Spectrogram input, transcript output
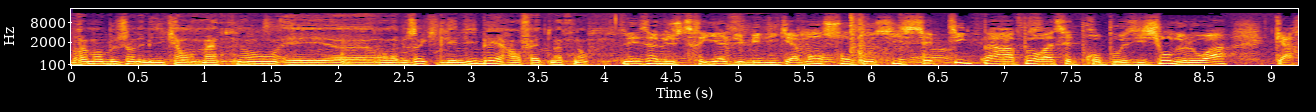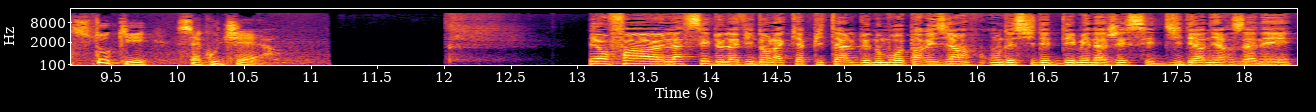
vraiment besoin des médicaments maintenant et on a besoin qu'ils les libèrent en fait maintenant. Les industriels du médicament sont aussi sceptiques par rapport à cette proposition de loi, car stocker, ça coûte cher. Et enfin, euh, lassé de la vie dans la capitale, de nombreux Parisiens ont décidé de déménager ces dix dernières années.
